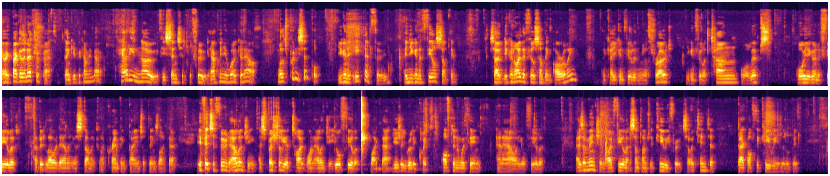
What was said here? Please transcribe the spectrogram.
Eric Bakker, the naturopath. Thank you for coming back. How do you know if you're sensitive to food? How can you work it out? Well, it's pretty simple. You're going to eat that food and you're going to feel something. So you can either feel something orally, okay, you can feel it in your throat, you can feel it tongue or lips, or you're going to feel it a bit lower down in your stomach, like cramping pains or things like that. If it's a food allergy, especially a type 1 allergy, you'll feel it like that, usually really quick. Often within an hour, you'll feel it. As I mentioned, I feel that sometimes with kiwi fruit, so I tend to back off the kiwi a little bit.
